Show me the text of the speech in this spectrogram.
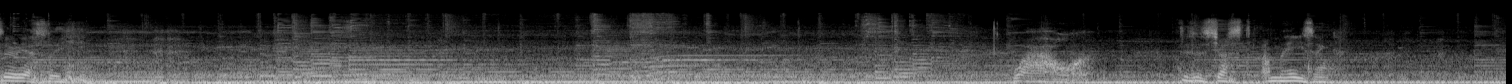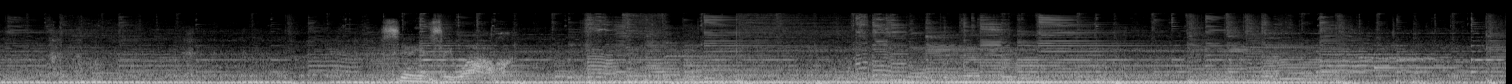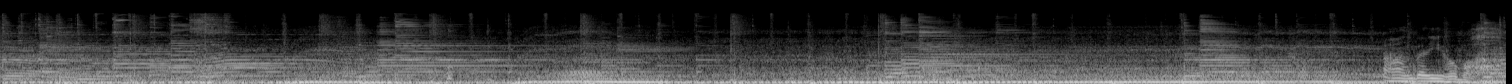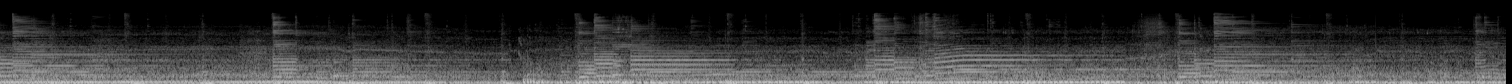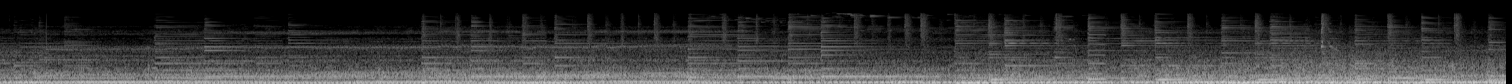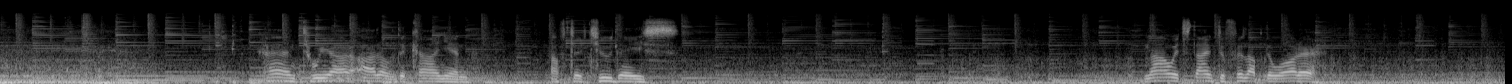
Seriously. Wow. This is just amazing. Seriously, wow. Unbelievable. Out of the canyon after two days. Now it's time to fill up the water.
